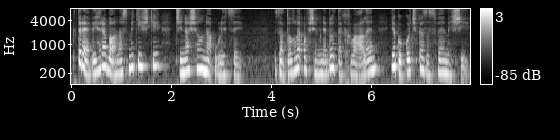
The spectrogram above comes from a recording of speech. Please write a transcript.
které vyhrabal na smetišti či našel na ulici. Za tohle ovšem nebyl tak chválen jako kočka za své myši.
